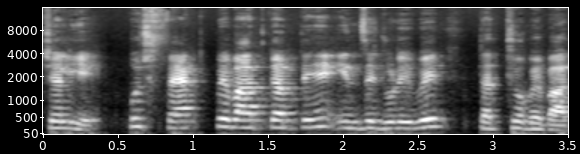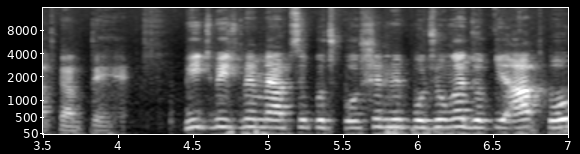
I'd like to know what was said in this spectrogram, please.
चलिए, कुछ फैक्ट पे बात करते हैं, इनसे जुड़े हुए तथ्यों पे बात करते हैं। बीच बीच में मैं आपसे कुछ क्वेश्चन भी पूछूँगा, जो कि आपको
